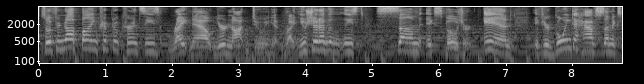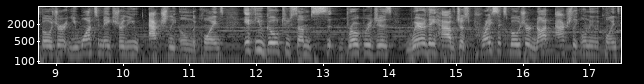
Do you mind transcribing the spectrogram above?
So if you're not buying cryptocurrencies right now, you're not doing it right. You should have at least some exposure. And if you're going to have some exposure, you want to make sure that you actually own the coins. If you go to some brokerages where they have just price exposure, not actually owning the coins,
